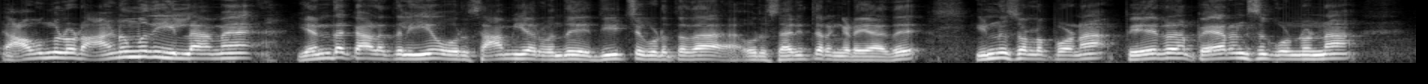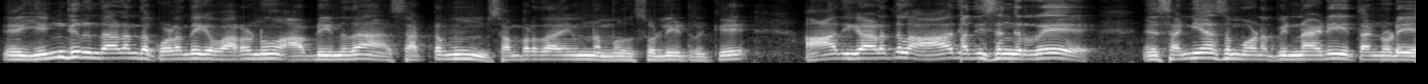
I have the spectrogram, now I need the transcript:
அவங்களோட அனுமதி இல்லாமல் எந்த காலத்துலேயும் ஒரு சாமியார் வந்து தீட்சை கொடுத்ததா ஒரு சரித்திரம் கிடையாது. இன்னும் சொல்லப்போனால் பேர பேரண்ட்ஸுக்கு ஒன்றுன்னா எங்கே இருந்தாலும் அந்த குழந்தைங்க வரணும் அப்படின்னு தான் சட்டமும் சம்பிரதாயமும் நம்ம சொல்லிகிட்ருக்கு ஆதி காலத்தில் ஆதி ஆதிசங்கரே சந்நியாசம் போன பின்னாடி தன்னுடைய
